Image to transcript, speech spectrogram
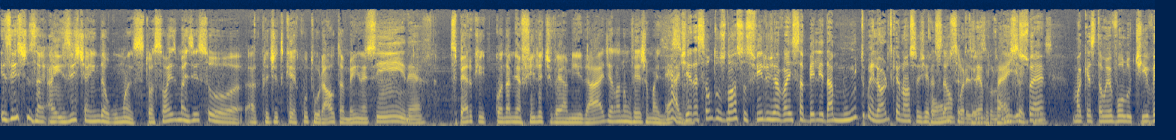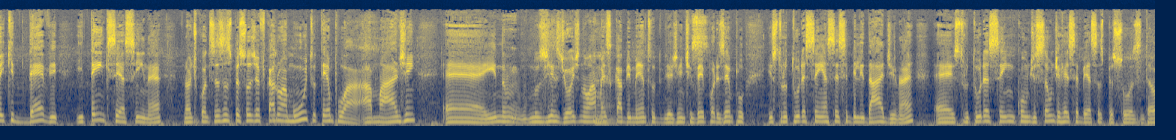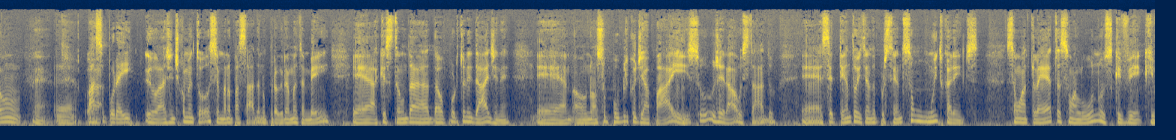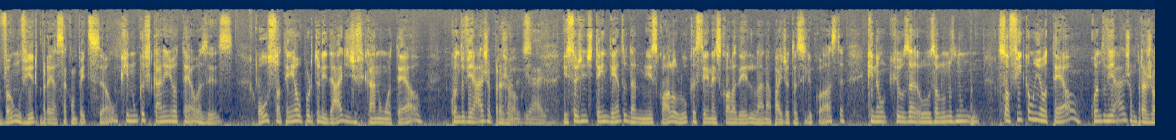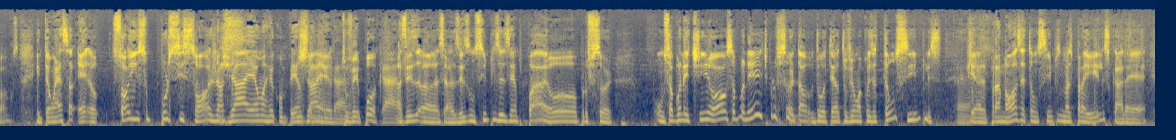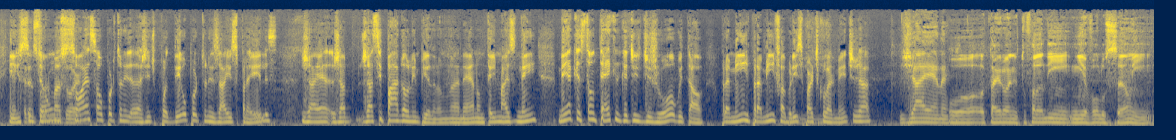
Existe, existe ainda algumas situações, mas isso acredito que é cultural também, né? Sim, né? Espero que quando a minha filha tiver a minha idade, ela não veja mais isso. É, a geração dos nossos filhos já vai saber lidar muito melhor do que a nossa geração, certeza, por exemplo, né? Certeza. Isso é uma questão evolutiva e que deve e tem que ser assim, né? Afinal de contas, essas pessoas já ficaram há muito tempo à, à margem é, e não, nos dias de hoje não há é. mais cabimento de a gente ver, por exemplo, estruturas sem acessibilidade, né? É, estruturas sem condição de receber essas pessoas. Então, é. É, passa a, por aí. Eu, a gente comentou semana passada no programa também é, a questão da, da oportunidade, né? É, o nosso público de APAI, isso geral, o Estado, é, 70, 80% são muito carentes são atletas, são alunos que, vê, que vão vir para essa competição que nunca ficaram em hotel às vezes. Ou só tem a oportunidade de ficar num hotel quando viaja para jogos. Viaja. Isso a gente tem dentro da minha escola, o Lucas tem na escola dele lá na Pai de Otacílio Costa, que não que os, os alunos não só ficam em hotel quando viajam para jogos. Então essa é só isso por si só já já é uma recompensa, já né, é. Cara? Tu vê, pô, cara. às vezes às, às vezes um simples exemplo, pá, ô professor, um sabonetinho, ó, o sabonete, professor, tal, do hotel, tu vê uma coisa tão simples, é. que é, para nós é tão simples, mas para eles, cara, é, é isso. Então, só essa oportunidade, a gente poder oportunizar isso para eles, já é, já, já se paga a Olimpíada, não, né? Não tem mais nem, nem a questão técnica de, de jogo e tal. Para mim, para mim, Fabrício, particularmente, já. Já é, né? Ô, Tairone, tu falando em, em evolução, em,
